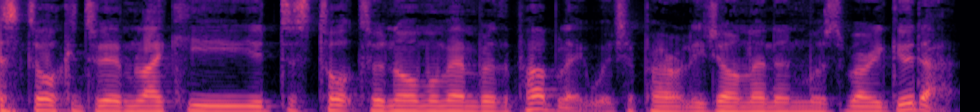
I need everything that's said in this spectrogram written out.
just talking to him like he just talked to a normal member of the public, which apparently John Lennon was very good at.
